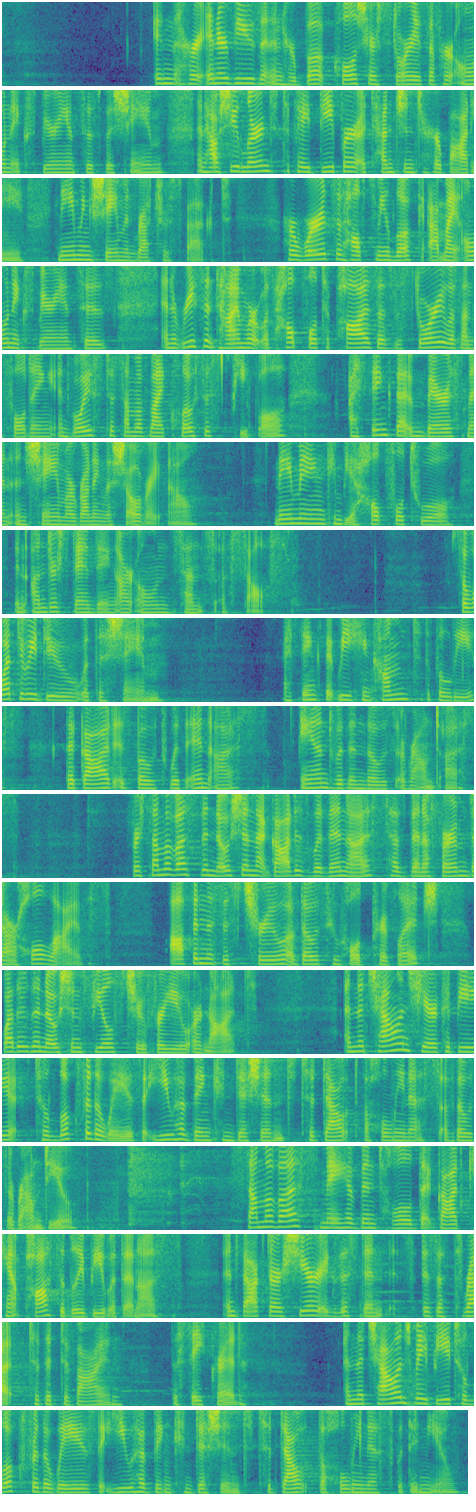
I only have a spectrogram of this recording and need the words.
In her interviews and in her book, Cole shares stories of her own experiences with shame and how she learned to pay deeper attention to her body, naming shame in retrospect. Her words have helped me look at my own experiences and a recent time where it was helpful to pause as the story was unfolding and voice to some of my closest people, I think that embarrassment and shame are running the show right now. Naming can be a helpful tool in understanding our own sense of self. So, what do we do with this shame? I think that we can come to the belief that God is both within us and within those around us. For some of us, the notion that God is within us has been affirmed our whole lives. Often, this is true of those who hold privilege, whether the notion feels true for you or not. And the challenge here could be to look for the ways that you have been conditioned to doubt the holiness of those around you. Some of us may have been told that God can't possibly be within us. In fact, our sheer existence is a threat to the divine, the sacred, and the challenge may be to look for the ways that you have been conditioned to doubt the holiness within you.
